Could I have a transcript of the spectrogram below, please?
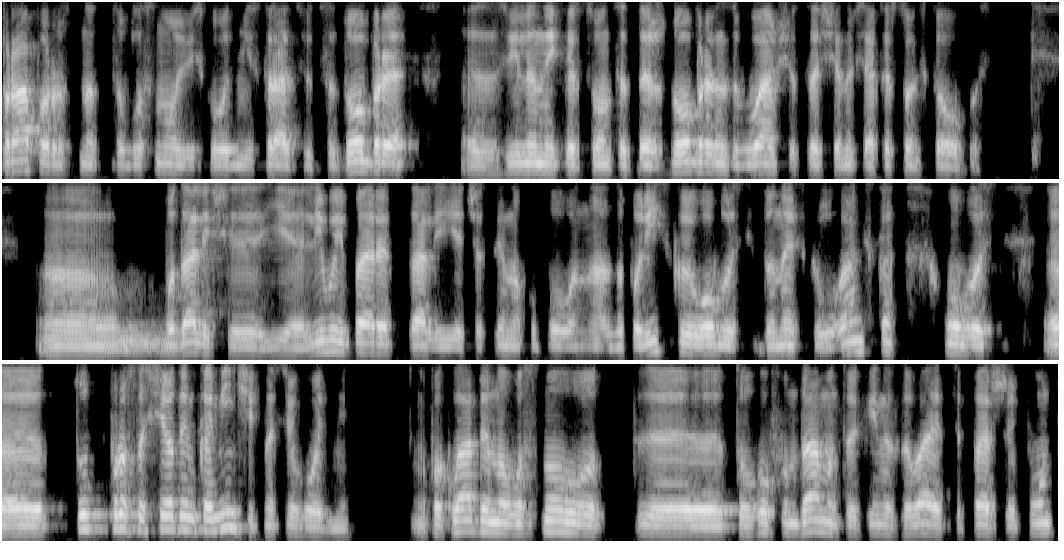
Прапор над обласною військовою адміністрацією це добре. Звільнений Херсон це теж добре. Не забуваємо, що це ще не вся Херсонська область. Бо далі ще є лівий берег, далі є частина окупована Запорізької області, Донецька, Луганська область. Тут просто ще один камінчик на сьогодні покладено в основу того фундаменту, який називається перший пункт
